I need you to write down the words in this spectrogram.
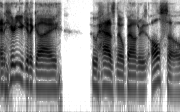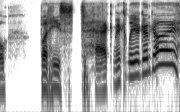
And here you get a guy who has no boundaries also, but he's technically a good guy.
